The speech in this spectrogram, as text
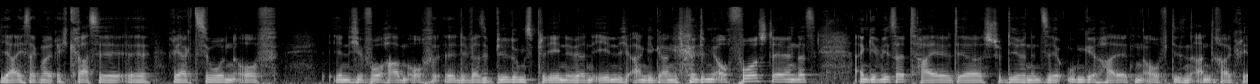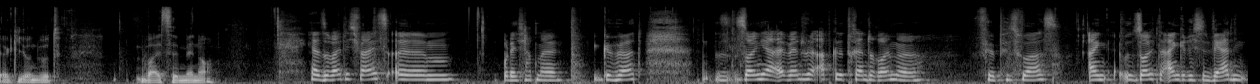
ja, ich sag mal, recht krasse äh, Reaktionen auf ähnliche Vorhaben. Auch äh, diverse Bildungspläne werden ähnlich angegangen. Ich könnte mir auch vorstellen, dass ein gewisser Teil der Studierenden sehr ungehalten auf diesen Antrag reagieren wird. Weiße Männer. Ja, soweit ich weiß, ähm, oder ich habe mal gehört, sollen ja eventuell abgetrennte Räume für Pissoirs ein, sollten eingerichtet werden,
